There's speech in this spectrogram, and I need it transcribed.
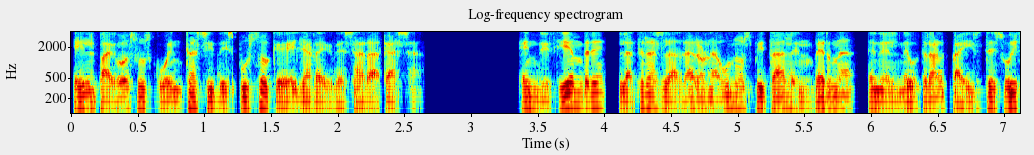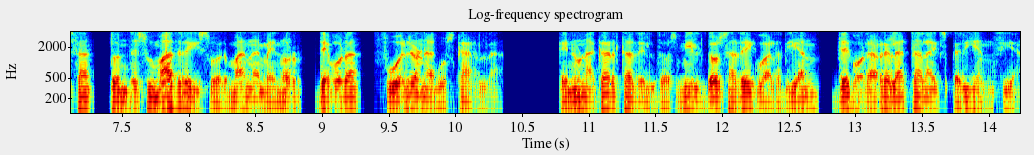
Él pagó sus cuentas y dispuso que ella regresara a casa. En diciembre, la trasladaron a un hospital en Berna, en el neutral país de Suiza, donde su madre y su hermana menor, Débora, fueron a buscarla. En una carta del 2002 a The Guardian, Débora relata la experiencia.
